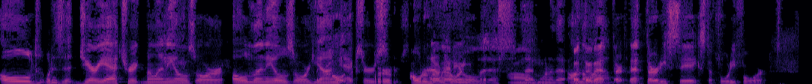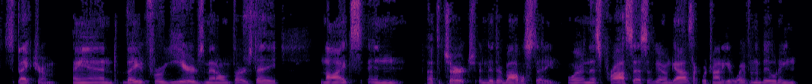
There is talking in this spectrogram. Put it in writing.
old, what is it, geriatric millennials or old millennials or young Older- Xers? Older, older I know where you millennials, put us. um, but one of the but on the they're that that 36 to 44 spectrum and they for years met on thursday nights in at the church and did their bible study or in this process of going guys like we're trying to get away from the building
